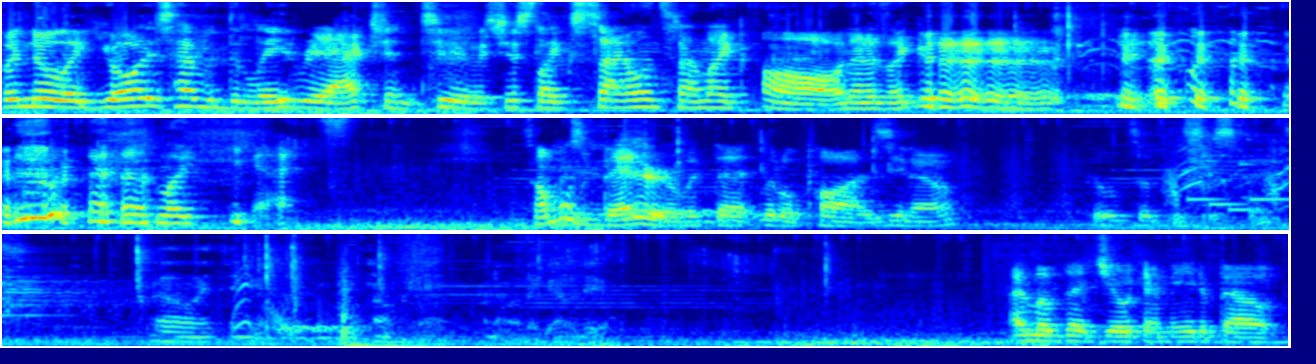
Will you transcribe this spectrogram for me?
But no, like you always have a delayed reaction too. It's just like silence, and I'm like, oh, and then it's like, I'm like, yes. It's almost better with that little pause, you know. Builds up the suspense. Oh, I think. Okay, I know what I gotta do. I love that joke I made about.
